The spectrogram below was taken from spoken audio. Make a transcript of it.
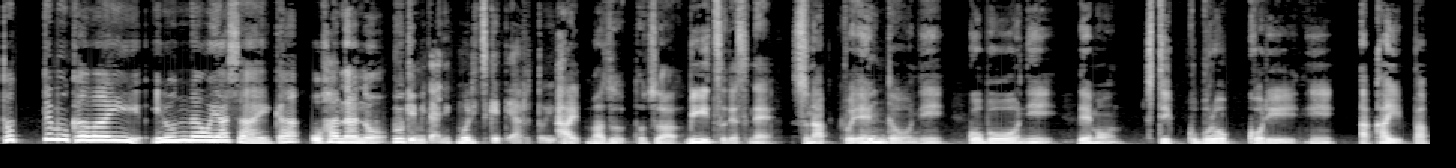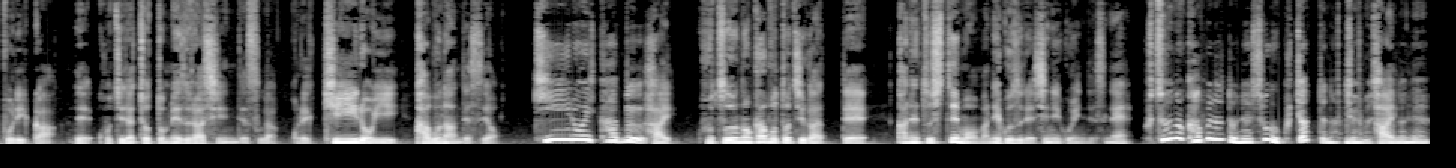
とっても可愛いいろんなお野菜がお花のブーケみたいに盛り付けてあるという。はい。まず一つはビーツですね。スナップエンドウに、ごぼうに、レモン、スティックブロッコリーに、赤いパプリカ。で、こちらちょっと珍しいんですが、これ黄色い株なんですよ。黄色い株はい。普通の株と違って、加熱してもまあ値崩れしにくいんですね。普通の株だとね、すぐくちゃってなっちゃいますからね、はい。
